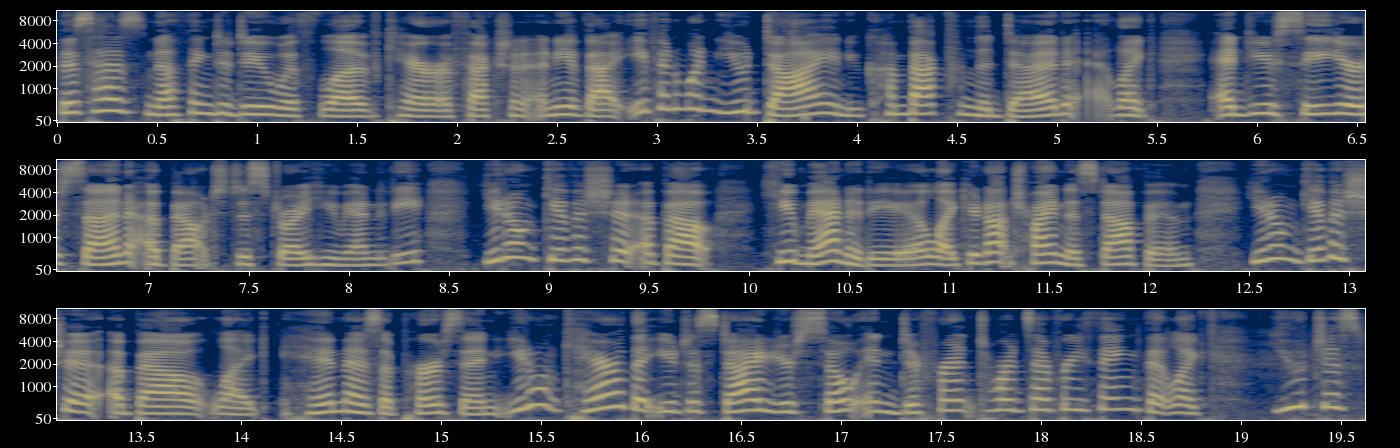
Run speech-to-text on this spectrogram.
this has nothing to do with love, care, affection, any of that. Even when you die and you come back from the dead, like and you see your son about to destroy humanity, you don't give a shit about humanity. Like you're not trying to stop him. You don't give a shit about like him as a person. You don't care that you just died. You're so indifferent towards everything that like you just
